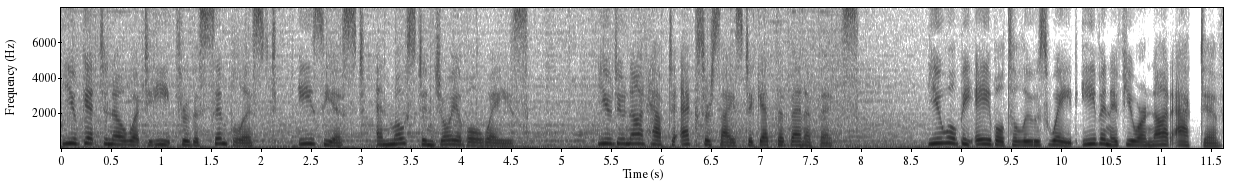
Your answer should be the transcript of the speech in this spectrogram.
You get to know what to eat through the simplest, easiest, and most enjoyable ways. You do not have to exercise to get the benefits. You will be able to lose weight even if you are not active.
